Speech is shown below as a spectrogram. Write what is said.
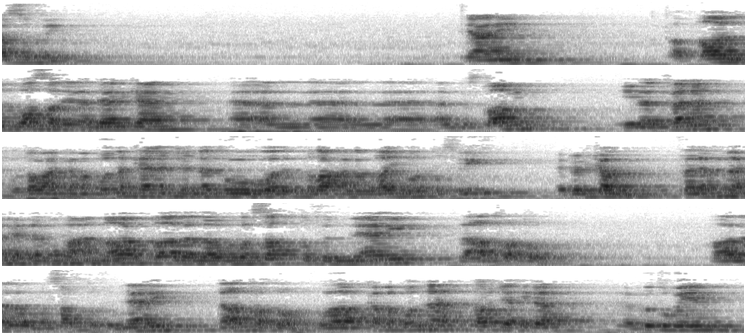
الصوفيه. يعني قد قال وصل إلى ذلك البسطامي إلى الفنا وطبعا كما قلنا كانت جنته هو الاطلاع على الغيب والتصريف في الكون فلما كلموه عن النار قال لو بسطت في النار لأطفأته. قال لو بسطت في النار لأطفأتها وكما قلنا ترجع إلى كتبهم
